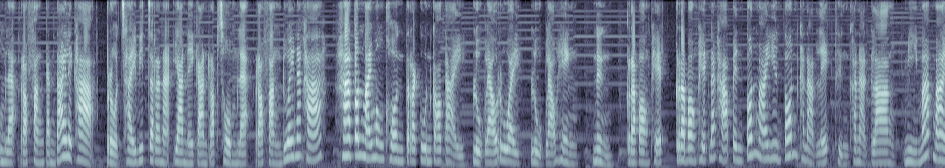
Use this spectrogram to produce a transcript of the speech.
มและรับฟังกันได้เลยค่ะ โปรดใช้วิจารณญาณในการรับชมและรับฟังด้วยนะคะ 5 ต้นไม้มงคล ตระกูลกอไก่ ปลูกแล้วรวย ปลูกแล้วเฮง 1. กระบองเพชร กระบองเพชรนะคะ เป็นต้นไม้ยืนต้นขนาดเล็กถึงขนาดกลาง มีมากมาย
